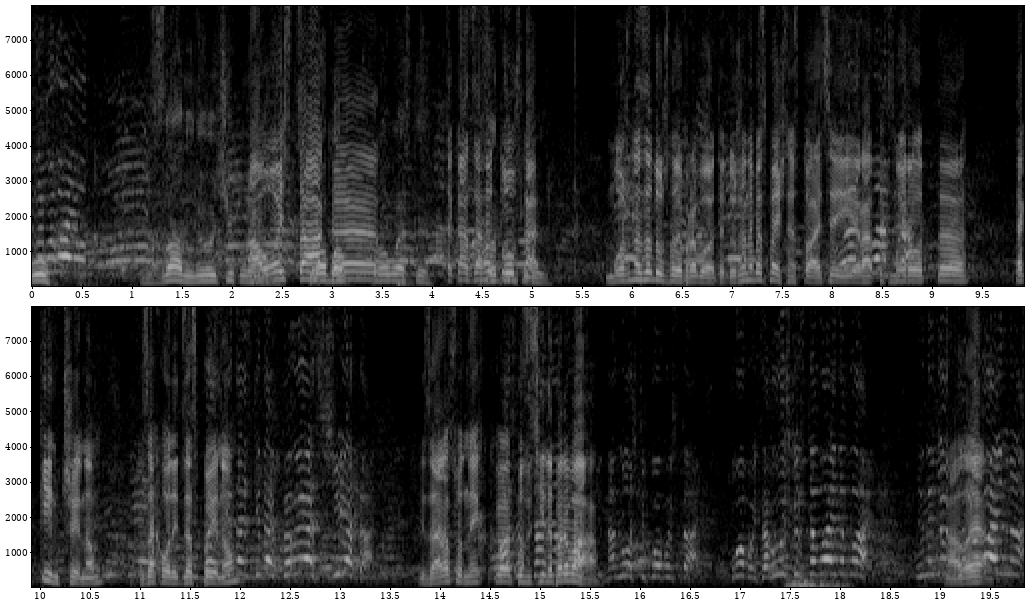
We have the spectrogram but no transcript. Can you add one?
Ух. Ззаду неочікувано. А ось так, Спроба е, провести. Така заготовка. задушливий. Можна задушливо пробувати. Дуже небезпечна ситуація. І ратник миру от е, таким чином заходить за спину. Кидай, кидай, вперед, ще так! І зараз у них е, позиційна перевага. На ножки пробуй встать. Пробуй, за ручки вставай, давай! І на нього Але- давай на!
